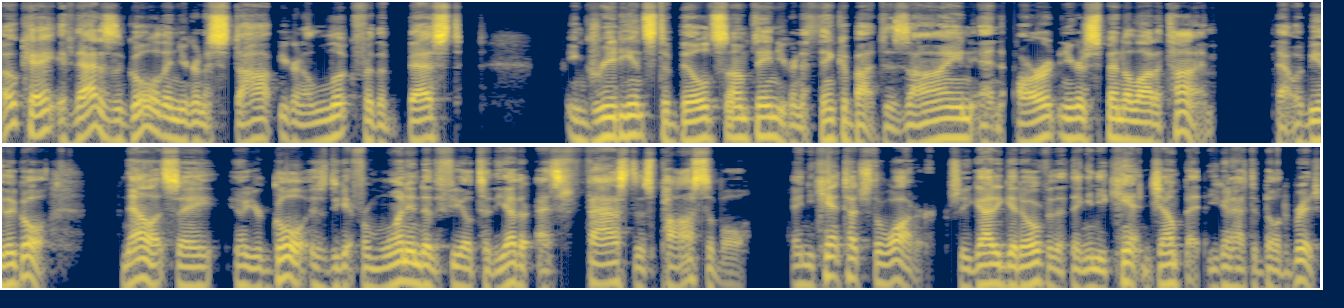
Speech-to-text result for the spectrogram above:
Okay, if that is the goal, then you're going to stop. You're going to look for the best ingredients to build something. You're going to think about design and art, and you're going to spend a lot of time. That would be the goal. Now, let's say you know, your goal is to get from one end of the field to the other as fast as possible and you can't touch the water. So you got to get over the thing and you can't jump it. You're going to have to build a bridge.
